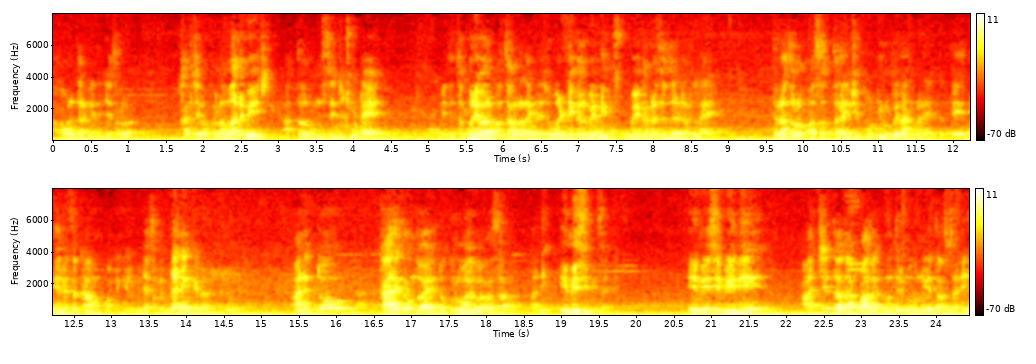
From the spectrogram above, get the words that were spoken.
हवालदारांनी त्यांच्या सर्व खालच्या लोकांना वन बी एच के आता रूम्स त्यांचे छोटे आहेत. म्हणजे त्यांचा परिवार पण चांगला राहील. जे वर्टिकल बिल्डिंग उभे करण्याचं जर ठरलं आहे त्याला जवळपास सत्तर ऐंशी कोटी रुपये लागणार आहेत. तर ते देण्याचं काम आम्ही केलं. म्हणजे असं मी प्लॅनिंग केलं. आणि तो कार्यक्रम जो आहे तो गृह विभागाचा आणि एम एस सी बीचा आहे. एम एस सी बीने आजचे दादा पालकमंत्री म्हणून येत असताना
